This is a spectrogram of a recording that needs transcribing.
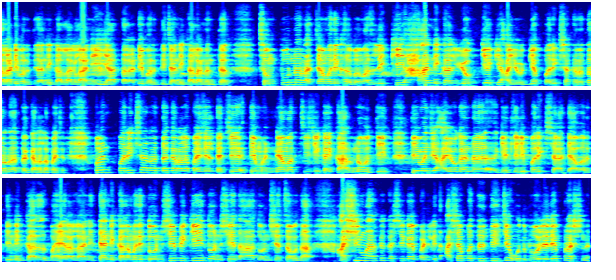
तलाठी भरतीचा निकाल लागला आणि या तलाठी भरतीच्या निकालानंतर संपूर्ण राज्यामध्ये खळबळ माजली की हा निकाल योग्य की अयोग्य? परीक्षा खरं तर रद्द करायला पाहिजे पण परीक्षा रद्द करायला पाहिजे त्याचे ते म्हणण्यामागची जी काही कारणं होती ती म्हणजे आयोगानं घेतलेली परीक्षा त्यावरती निकाल बाहेर आला आणि त्या निकालामध्ये दोनशे पैकी दोनशे दहा दोनशे चौदा अशी मार्क कशी काय पडलीत? अशा पद्धतीचे उद्भवलेले प्रश्न.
